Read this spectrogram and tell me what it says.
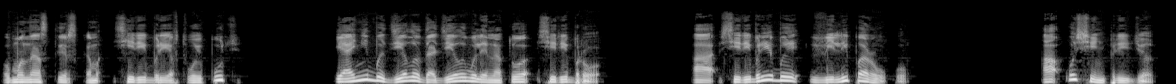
в монастырском серебре в твой путь, и они бы дело доделывали на то серебро, а в серебре бы ввели поруку. А осень придет,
